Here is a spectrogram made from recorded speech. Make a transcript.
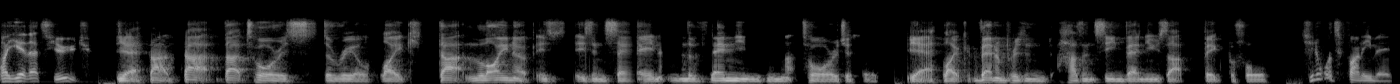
Oh yeah, that's huge. Yeah, that that that tour is surreal. Like that lineup is is insane, and the venues on that tour are just like yeah, like Venom Prison hasn't seen venues that big before. Do you know what's funny, man?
